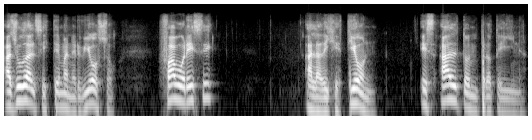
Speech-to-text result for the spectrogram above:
ayuda al sistema nervioso, favorece a la digestión, es alto en proteína,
